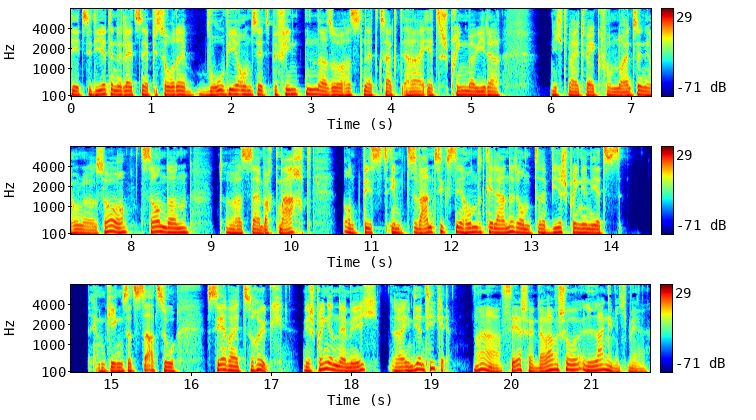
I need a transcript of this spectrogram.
dezidiert in der letzten Episode, wo wir uns jetzt befinden. Also hast nicht gesagt, ah, jetzt springen wir wieder nicht weit weg vom 19. Jahrhundert oder so, sondern du hast es einfach gemacht und bist im 20. Jahrhundert gelandet und äh, wir springen jetzt im Gegensatz dazu sehr weit zurück. Wir springen nämlich äh, in die Antike. Ah, sehr schön. Da waren wir schon lange nicht mehr.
